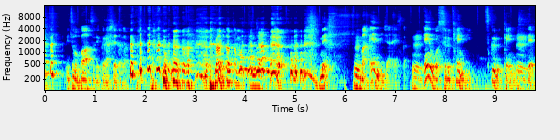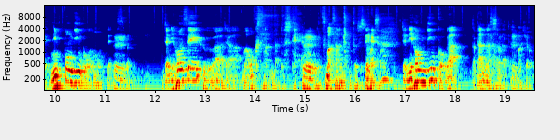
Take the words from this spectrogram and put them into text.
いつもバーツで暮らしてたから。なんだと思ってんじゃん。ね。うん。まあ、円じゃないですか。うん。円をする権利、作る権利って日本銀行が持ってるんですよ。じゃあ日本政府は、じゃあ、まあ奥さんだとして、うん妻さんだとして、じゃあ日本銀行が旦那さんだとしましょう。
